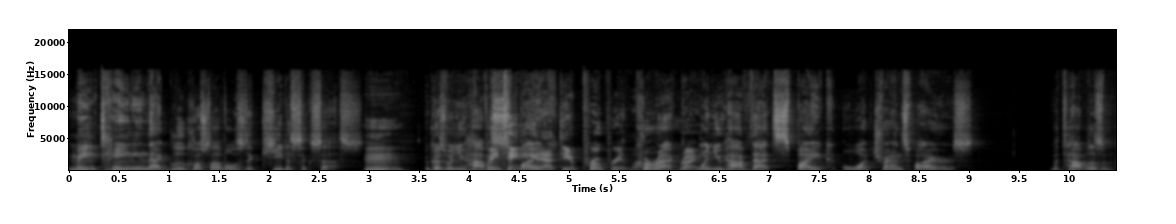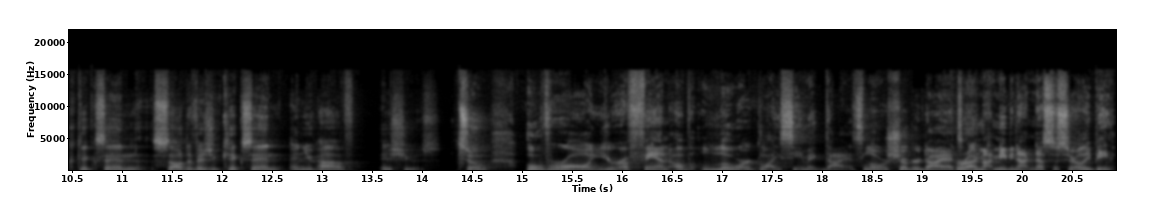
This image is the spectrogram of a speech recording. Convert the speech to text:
Maintaining that glucose level is the key to success. Hmm. Because when you have Maintaining a spike, it at the appropriate level. correct. Right. When you have that spike, what transpires? Metabolism kicks in, cell division kicks in, and you have issues. So overall, you're a fan of lower glycemic diets, lower sugar diets. Correct. Not, maybe not necessarily being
